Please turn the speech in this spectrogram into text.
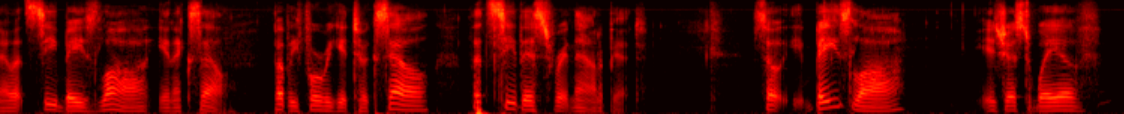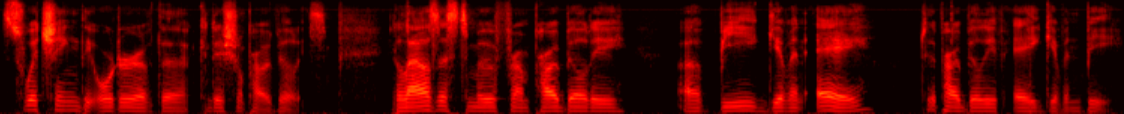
Now let's see Bayes' law in Excel. But before we get to Excel, Let's see this written out a bit. So Bayes' law is just a way of switching the order of the conditional probabilities. It allows us to move from probability of B given A to the probability of A given B.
